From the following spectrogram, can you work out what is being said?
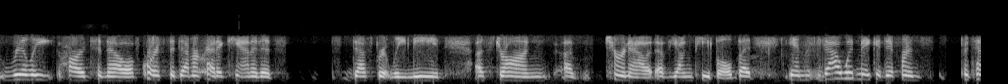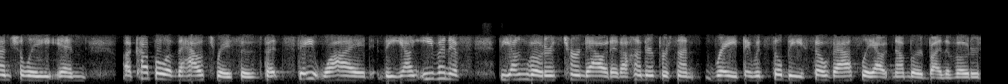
really hard to know. Of course, the Democratic candidates desperately need a strong uh, turnout of young people, but in, that would make a difference potentially in a couple of the House races. But statewide, the young, even if the young voters turned out at a hundred percent rate, they would still be so vastly outnumbered by the voters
